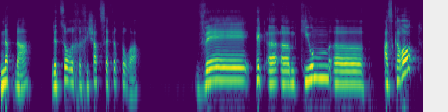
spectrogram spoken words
נתנה לצורך רכישת ספר תורה וקיום אה, אזכרות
